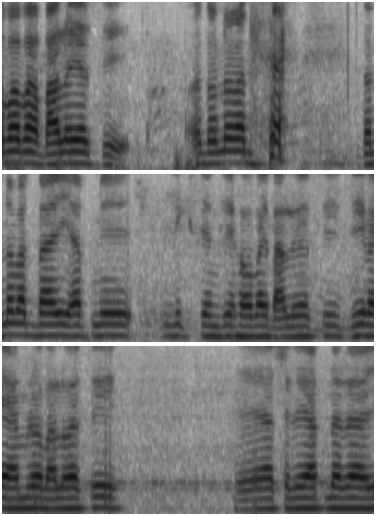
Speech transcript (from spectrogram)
বাবা, ভালোই আছি। ধন্যবাদ। ধন্যবাদ ভাই, আপনি লিখছেন যে, হ, ভাই ভালো আছি। জি ভাই, আমরাও ভালো আছি। আসলে আপনারাই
